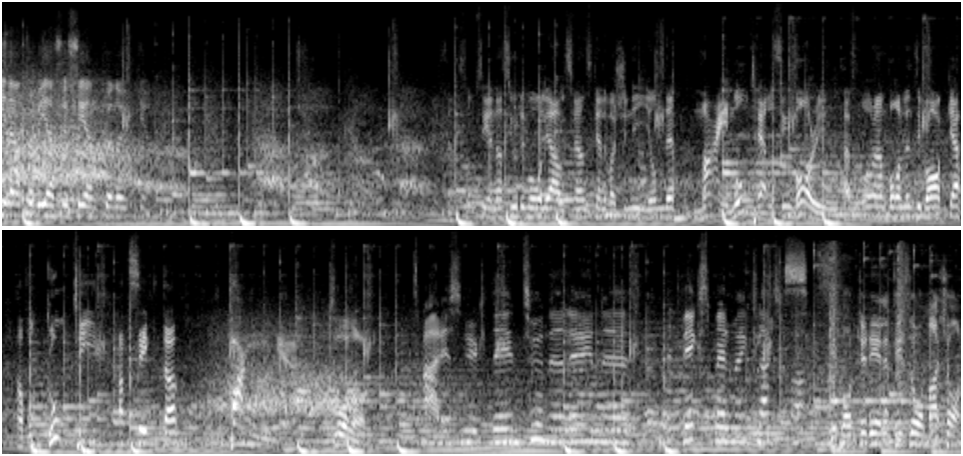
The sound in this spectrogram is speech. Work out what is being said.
innan Tobias Hysén kunde utjämna. Som senast gjorde mål i Allsvenskan, det var 29 maj mot Helsingborg. Här får han bollen tillbaka. Han får god tid att sikta. Bang! 2-0. Ja, det är snyggt. Det är en tunnel, en, eh, ett växtspel med en klackspark. I bortre delen finns Omarsson.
